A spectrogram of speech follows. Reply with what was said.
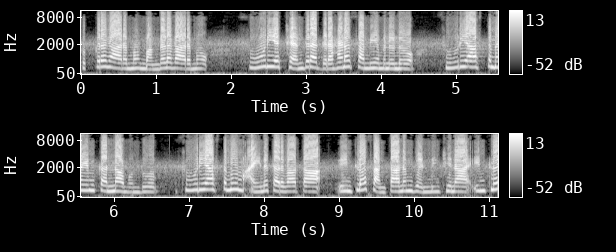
శుక్రవారము మంగళవారము సూర్య చంద్ర గ్రహణ సమయములలో సూర్యాస్తమయం కన్నా ముందు. సూర్యాస్తమయం అయిన తర్వాత ఇంట్లో సంతానం జన్మించిన ఇంట్లో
